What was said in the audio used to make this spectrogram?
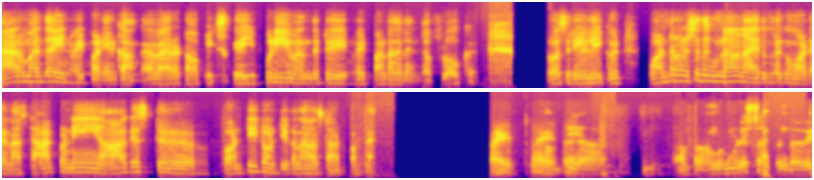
வேற மாதிரி தான் இன்வைட் பண்ணிருக்காங்க வேற டாபிக்ஸ்க்கு இப்படி வந்துட்டு இன்வைட் பண்ணதில்ல இந்த ஃப்ளோக்கு வாஸ் ரியலி குட் ஒன்றரை வருஷத்துக்கு முன்னால நான் இருந்திருக்க மாட்டேன். நான் ஸ்டார்ட் பண்ணி ஆகஸ்ட் டுவெண்ட்டி டுவெண்ட்டில தான் நான் ஸ்டார்ட் பண்ணேன். அப்ப நமக்கு முன்னாடியே ஸ்டார்ட் பண்றாரு.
